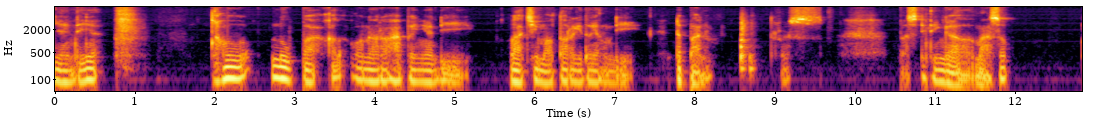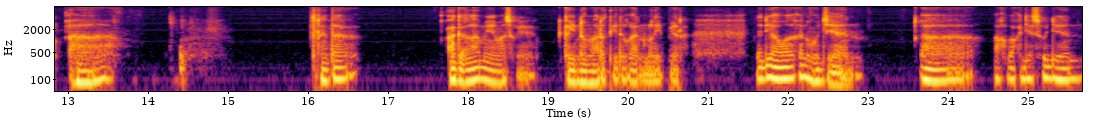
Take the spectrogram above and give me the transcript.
ya intinya aku lupa kalau aku naruh HP-nya di laci motor gitu yang di depan. Terus pas ditinggal masuk, eee ternyata agak lama ya masuknya, ke Indomaret gitu kan melipir. Jadi awalnya kan hujan, eee, aku pakai jas hujan,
